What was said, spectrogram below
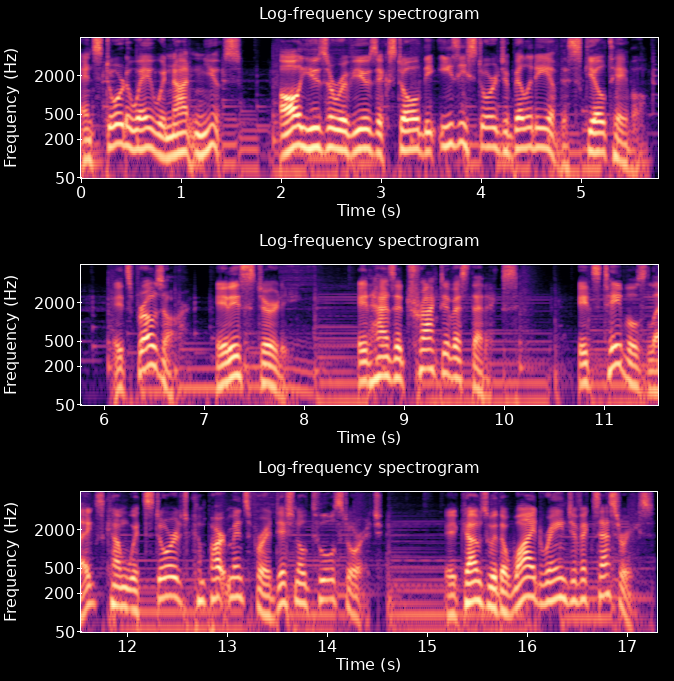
and stored away when not in use. All user reviews extol the easy storage ability of the Skil table. Its pros are, it is sturdy. It has attractive aesthetics. Its table's legs come with storage compartments for additional tool storage. It comes with a wide range of accessories,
